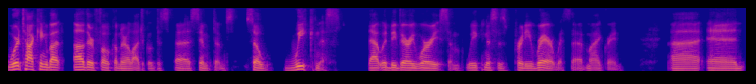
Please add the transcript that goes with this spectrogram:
We're talking about other focal neurological uh, symptoms. So weakness, that would be very worrisome. Weakness is pretty rare with migraine. Uh, and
